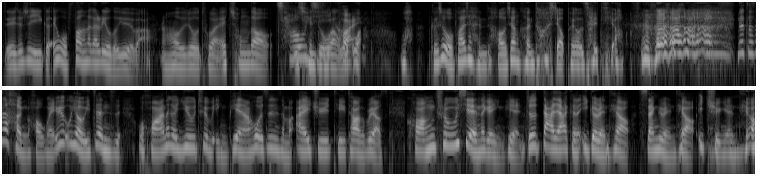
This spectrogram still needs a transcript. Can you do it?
对，就是一个哎，我放大概六个月吧，然后就突然哎冲到一千多万，哇哇！可是我发现很好像很多小朋友在跳，那真的很红哎、欸！因为我有一阵子我滑那个 YouTube 影片啊，或者是什么 IG、TikTok、Reels，狂出现那个影片，就是大家可能一个人跳、三个人跳、一群人跳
